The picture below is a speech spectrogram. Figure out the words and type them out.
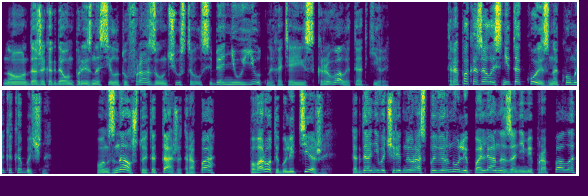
Но даже когда он произносил эту фразу, он чувствовал себя неуютно, хотя и скрывал это от Киры. Тропа казалась не такой знакомой, как обычно. Он знал, что это та же тропа, повороты были те же. Когда они в очередной раз повернули, поляна за ними пропала,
